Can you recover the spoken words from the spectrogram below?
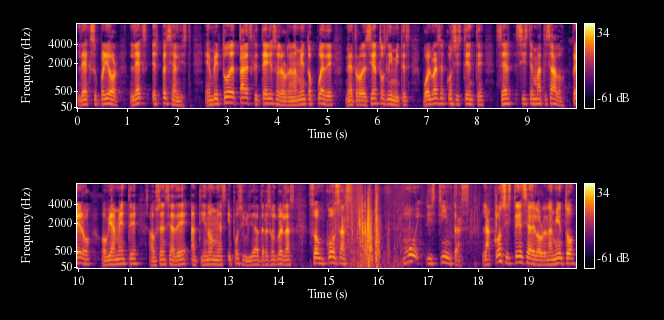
lex superior, lex specialist. En virtud de tales criterios, el ordenamiento puede, dentro de ciertos límites, volverse consistente, ser sistematizado, pero, obviamente, ausencia de antinomias y posibilidad de resolverlas son cosas muy distintas. La consistencia del ordenamiento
